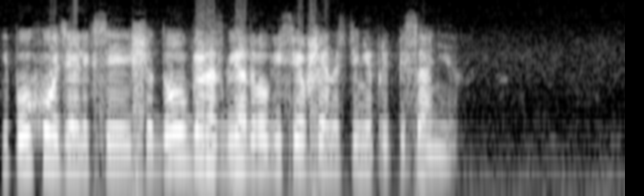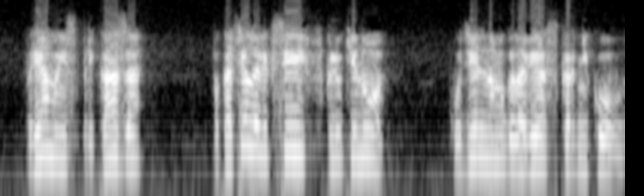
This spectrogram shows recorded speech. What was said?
и по уходе Алексея еще долго разглядывал висевшее на стене предписание. Прямо из приказа покатил Алексей в Клюкино, к удельному голове Скорнякову.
